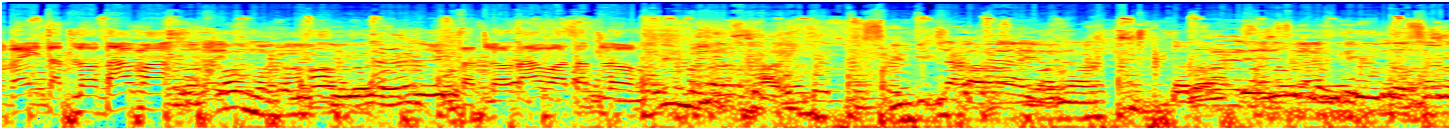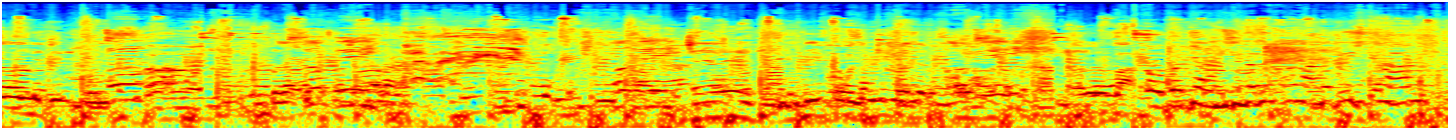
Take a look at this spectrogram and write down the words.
Okay, tatlo tama. Tatlo tama, tatlo. Yan? Hindi ka ka ha? Ba't yan yan?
